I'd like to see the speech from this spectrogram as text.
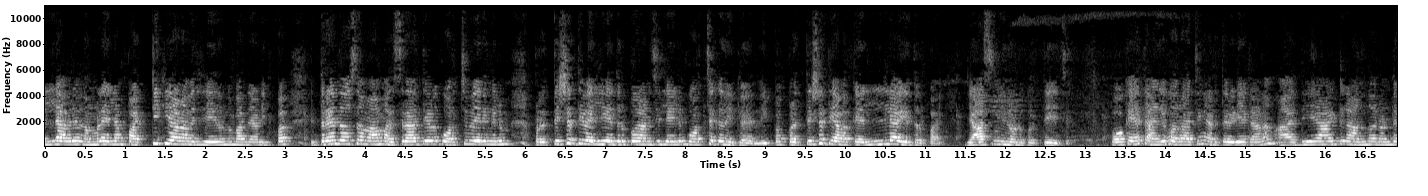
എല്ലാവരും നമ്മളെല്ലാം പറ്റിക്കുകയാണ് അവർ ചെയ്തതെന്ന് പറഞ്ഞാണ്. ഇപ്പൊ ഇത്രയും ദിവസം ആ മത്സരാർത്ഥികൾ കുറച്ചു പേരെങ്കിലും പ്രത്യക്ഷത്തിൽ വലിയ എതിർപ്പ് കാണിച്ചില്ലെങ്കിലും കുറച്ചൊക്കെ നിൽക്കുമായിരുന്നു ഇപ്പൊ പ്രത്യക്ഷത്തിൽ അവർക്ക് എല്ലാം എതിർപ്പായി. ജാസ്മിനോട് പ്രത്യേകിച്ച്. Okay thank you for watching അടുത്ത വീഡിയോ കാണാം. ആദ്യമായിട്ട് കാണുന്നവരുണ്ട്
